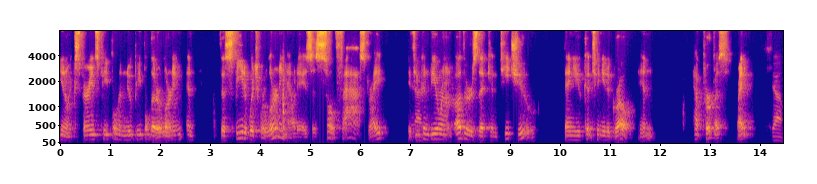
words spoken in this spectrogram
you know experienced people and new people that are learning. And the speed at which we're learning nowadays is so fast right? If yeah. you can be around others that can teach you then you continue to grow and have purpose right? Yeah.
